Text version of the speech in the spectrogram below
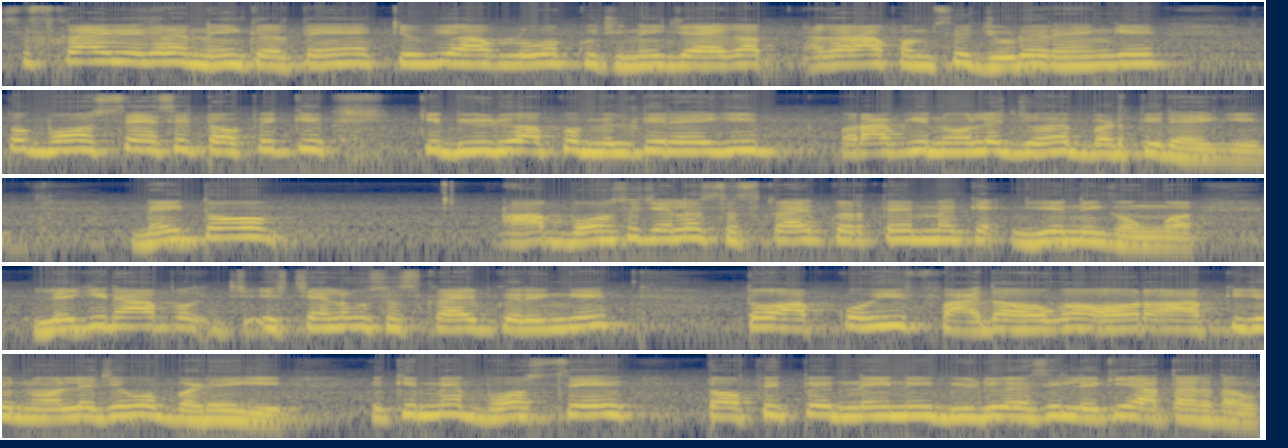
सब्सक्राइब वगैरह नहीं करते हैं, क्योंकि आप लोगों का कुछ नहीं जाएगा। अगर आप हमसे जुड़े रहेंगे तो बहुत से ऐसे टॉपिक की, की वीडियो आपको मिलती रहेगी और आपकी नॉलेज जो है बढ़ती रहेगी। नहीं तो आप बहुत से चैनल सब्सक्राइब करते हैं मैं ये नहीं कहूँगा। लेकिन आप इस चैनल को सब्सक्राइब करेंगे तो आपको ही फ़ायदा होगा और आपकी जो नॉलेज है वो बढ़ेगी। क्योंकि मैं बहुत से टॉपिक पे नई नई वीडियो ऐसी लेके आता रहता हूँ।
